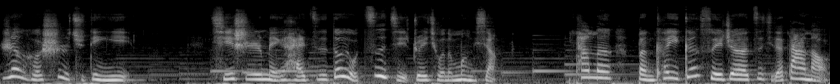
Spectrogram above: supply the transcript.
任何事去定义。其实，每个孩子都有自己追求的梦想，他们本可以跟随着自己的大脑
